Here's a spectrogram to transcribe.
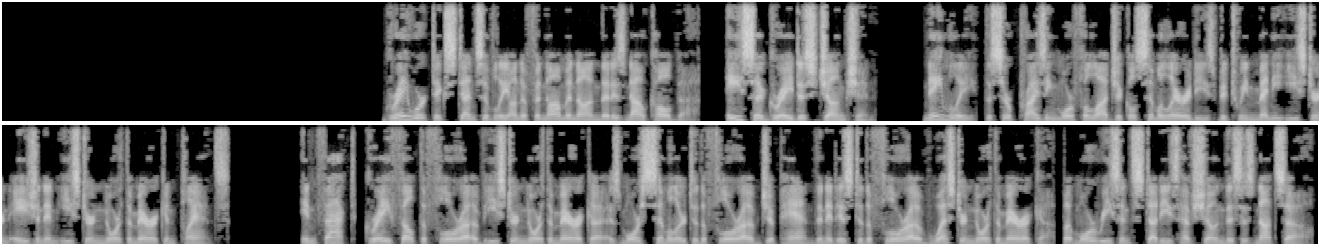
Gray worked extensively on a phenomenon that is now called the Asa-Gray disjunction. Namely, the surprising morphological similarities between many Eastern Asian and Eastern North American plants. In fact, Gray felt the flora of eastern North America is more similar to the flora of Japan than it is to the flora of western North America, but more recent studies have shown this is not so.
